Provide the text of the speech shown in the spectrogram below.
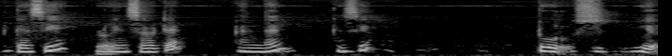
You can see row inserted and then you can see two rows here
